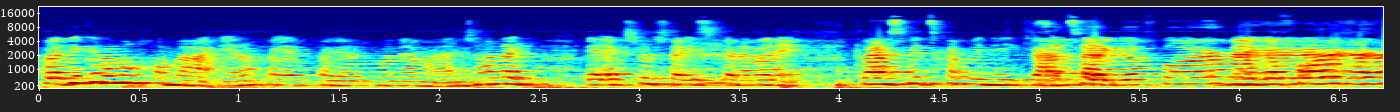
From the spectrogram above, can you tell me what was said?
Pwede ka naman kumain. Ang payat-payat mo naman. Tsaka nag-exercise ka naman eh. Classmates kami ni Kat. Sa Mega Farmer. Mega Farmer.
